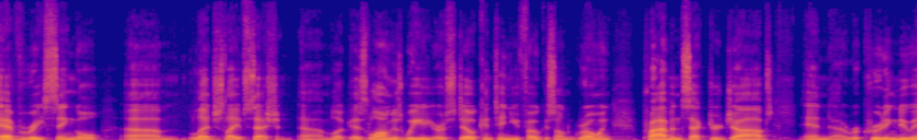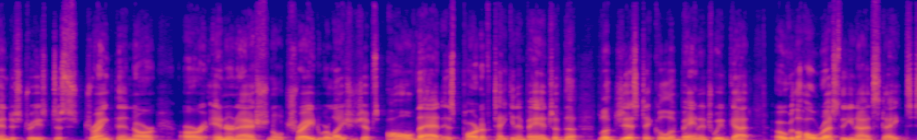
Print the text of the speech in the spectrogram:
every single um, legislative session. Um, look, as long as we are still continue focus on growing private sector jobs and uh, recruiting new industries to strengthen our, our international trade relationships, all that is part of taking advantage of the logistical advantage we've got over the whole rest of the United States.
